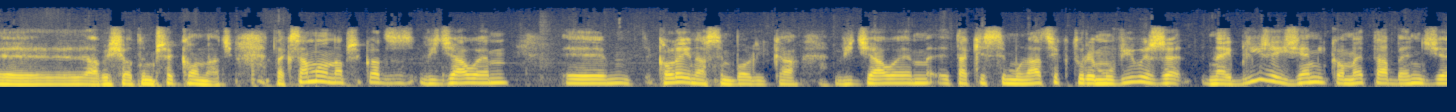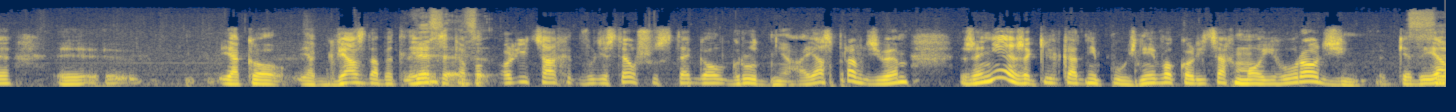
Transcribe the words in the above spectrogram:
Y, aby się o tym przekonać. Tak samo na przykład widziałem y, kolejna symbolika. Widziałem takie symulacje, które mówiły, że najbliżej Ziemi kometa będzie y, jako jak gwiazda betlejemska w okolicach 26 grudnia, a ja sprawdziłem, że nie, że kilka dni później w okolicach moich urodzin, kiedy ja...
